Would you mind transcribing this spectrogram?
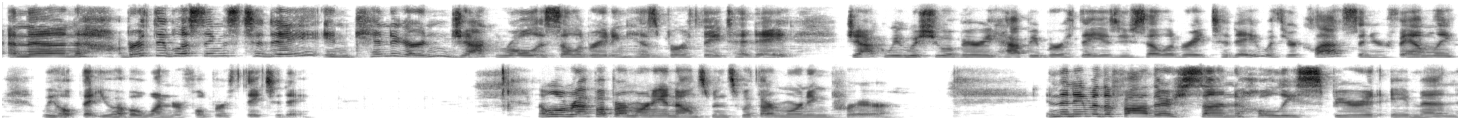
And then birthday blessings today in kindergarten. Jack Roll is celebrating his birthday today. Jack, we wish you a very happy birthday as you celebrate today with your class and your family. We hope that you have a wonderful birthday today. And we'll wrap up our morning announcements with our morning prayer. In the name of the Father, Son, Holy Spirit, amen.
